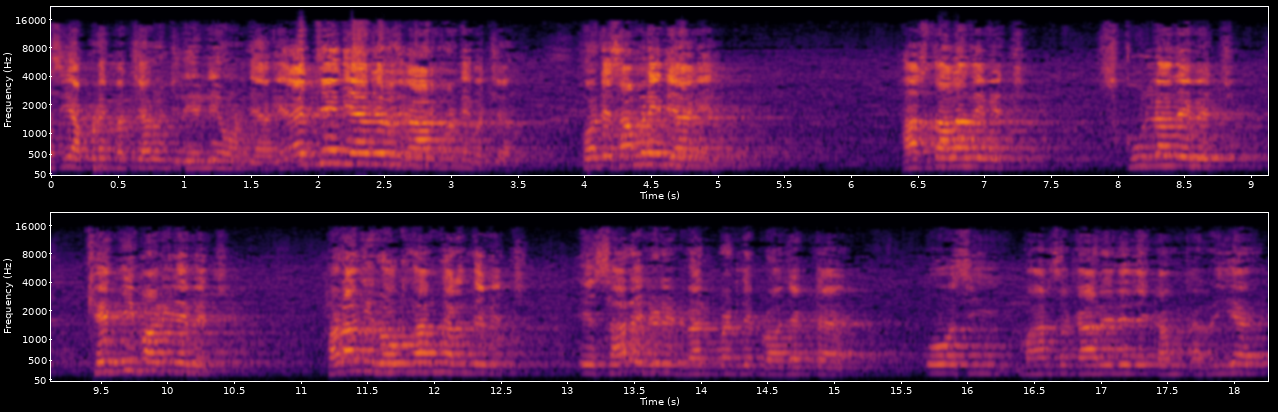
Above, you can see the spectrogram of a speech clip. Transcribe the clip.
ਅਸੀਂ ਆਪਣੇ ਬੱਚਿਆਂ ਨੂੰ ਜਲੀਲ ਹੋਣ ਦਿਆਂਗੇ। ਇੱਥੇ ਹੀ ਦਿਆਂਗੇ ਰੁਜ਼ਗਾਰ ਤੁਹਾਡੇ ਬੱਚਿਆਂ ਨੂੰ। ਤੁਹਾਡੇ ਸਾਹਮਣੇ ਹੀ ਦਿਆਂਗੇ। ਹਸਪਤਾਲਾਂ ਦੇ ਵਿੱਚ, ਸਕੂਲਾਂ ਦੇ ਵਿੱਚ, ਖੇਤੀਬਾੜੀ ਦੇ ਵਿੱਚ, ਹੜ੍ਹਾਂ ਦੀ ਰੋਕਥਾਮ ਕਰਨ ਦੇ ਵਿੱਚ ਇਹ ਸਾਰੇ ਜਿਹੜੇ ਡਿਵੈਲਪਮੈਂਟ ਦੇ ਪ੍ਰੋਜੈਕਟ ਹੈ, ਉਹ ਅਸੀਂ ਮਾਨ ਸਰਕਾਰ ਇਹਦੇ ਤੇ ਕੰਮ ਕਰ ਰਹੀ ਹੈ।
